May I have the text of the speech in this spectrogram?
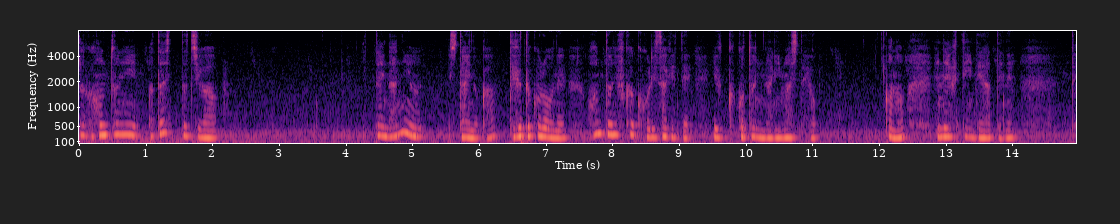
なんか本当に私たちが一体何をしたいのかっていうところをね本当に深く掘り下げていくことになりましたよ。この NFT に出会ってね。で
